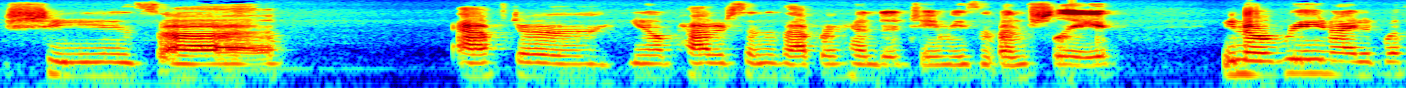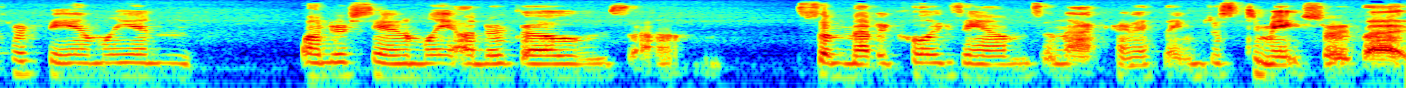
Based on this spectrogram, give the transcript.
She's uh, after you know Patterson is apprehended. Jamie's eventually, you know, reunited with her family and understandably undergoes um, some medical exams and that kind of thing just to make sure that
